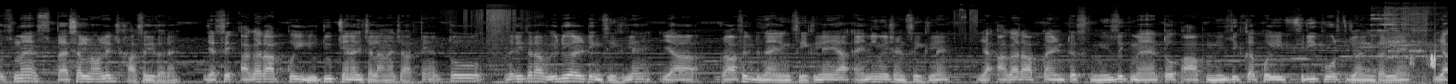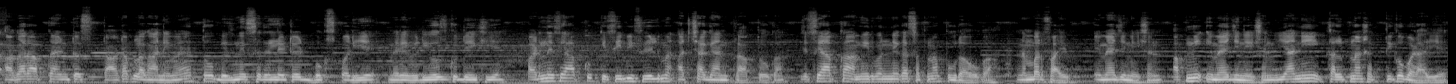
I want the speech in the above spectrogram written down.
उसमें स्पेशल नॉलेज हासिल करें। जैसे अगर आप कोई यूट्यूब चैनल चलाना चाहते हैं तो मेरी तरह वीडियो एडिटिंग सीख लें, या ग्राफिक डिज़ाइनिंग सीख लें, या एनिमेशन सीख लें, या अगर आपका इंटरेस्ट म्यूज़िक में है तो आप म्यूज़िक का कोई फ्री कोर्स ज्वाइन कर लें, या अगर आपका इंटरेस्ट स्टार्टअप लगाने में है तो बिज़नेस से रिलेटेड बुक्स पढ़िए, मेरे वीडियोज़ को देखिए। पढ़ने से आपको किसी भी फ़ील्ड में अच्छा ज्ञान प्राप्त होगा, जिससे आपका अमीर बनने का सपना पूरा होगा। नंबर फाइव इमेजिनेशन अपनी इमेजिनेशन यानी कल्पना शक्ति को बढ़ाइए।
